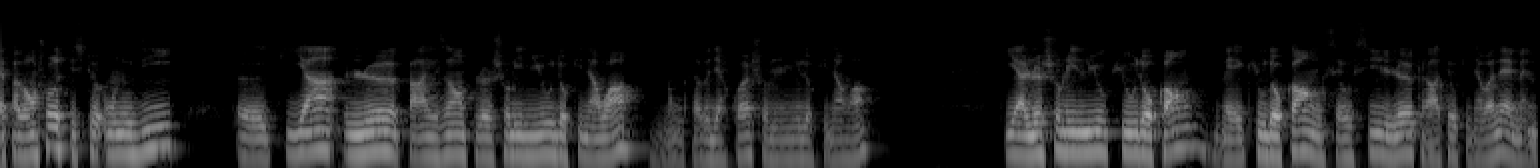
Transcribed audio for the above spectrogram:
a, a, pas grand chose puisqu'on nous dit euh, qu'il y a le, par exemple, Shorinryu d'Okinawa. Donc ça veut dire quoi, Shorinryu d'Okinawa? Qui a le Shorin-ryu Kyudokan, mais Kyudokan c'est aussi le karaté okinawanais, même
